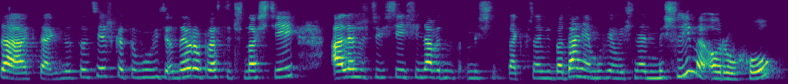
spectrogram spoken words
Tak, tak. No to ciężko tu mówić o neuroplastyczności, ale rzeczywiście, jeśli nawet, myśl, tak przynajmniej badania mówią, jeśli nawet myślimy o ruchu,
